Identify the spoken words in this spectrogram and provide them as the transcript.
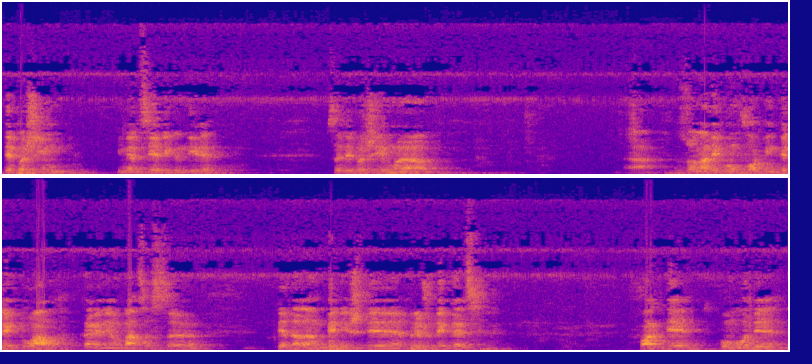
depășim inerția de gândire, să depășim uh, zona de confort intelectual care ne învață să pedalăm pe niște prejudecăți foarte comode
